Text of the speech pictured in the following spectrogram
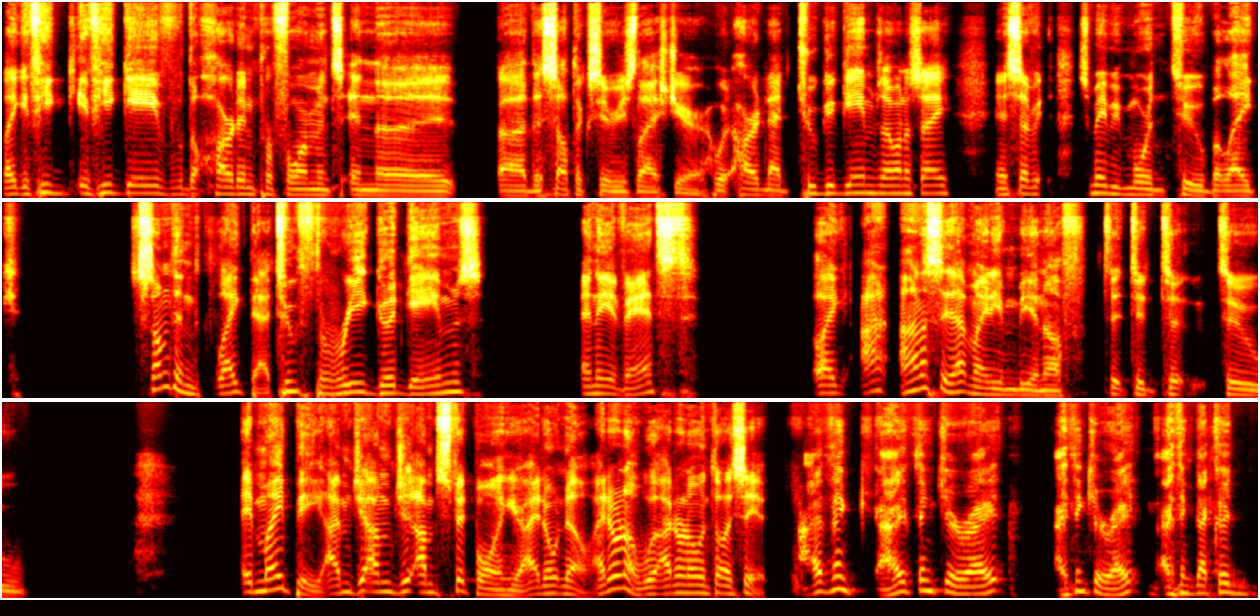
Like if he if he gave the Harden performance in the uh, the Celtics series last year. Harden had two good games, I want to say, and so maybe more than two, but like something like that, two, three good games, and they advanced. Like, I, honestly, that might even be enough to to to to. It might be. I'm j- I'm j- I'm spitballing here. I don't know. I don't know. I don't know until I see it. I think I think you're right. I think you're right. I think that could.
